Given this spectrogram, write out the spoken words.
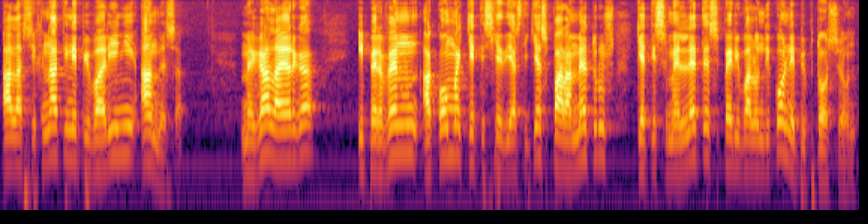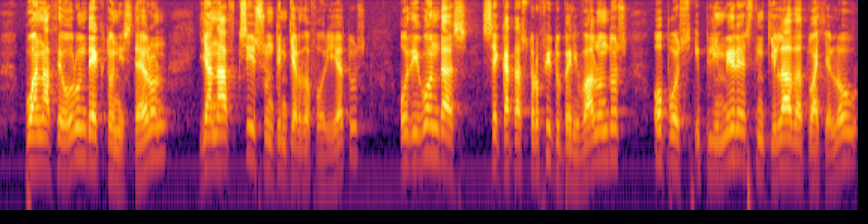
αλλά συχνά την επιβαρύνει άμεσα. Μεγάλα έργα υπερβαίνουν ακόμα και τις σχεδιαστικές παραμέτρους και τις μελέτες περιβαλλοντικών επιπτώσεων που αναθεωρούνται εκ των υστέρων για να αυξήσουν την κερδοφορία τους, οδηγώντας σε καταστροφή του περιβάλλοντος, όπως οι πλημμύρες στην κοιλάδα του Αχελόου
